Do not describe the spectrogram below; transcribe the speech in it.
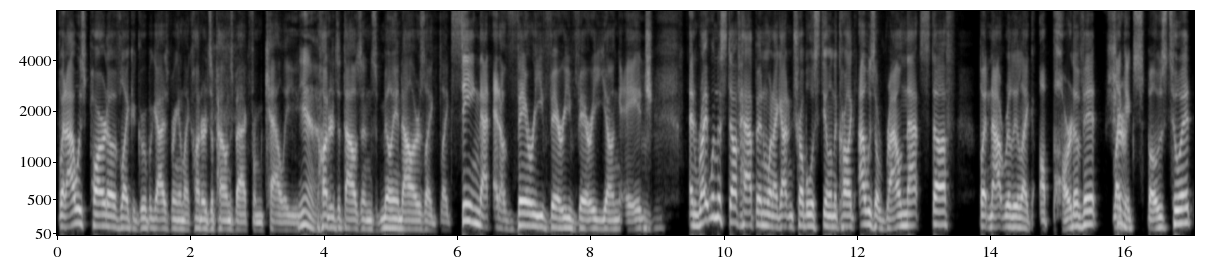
but I was part of like a group of guys bringing like hundreds of pounds back from Cali. Yeah, hundreds of thousands, million dollars. Like like seeing that at a very very very young age. Mm-hmm. And right when the stuff happened, when I got in trouble with stealing the car, like I was around that stuff but not really like a part of it, sure. like exposed to it.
